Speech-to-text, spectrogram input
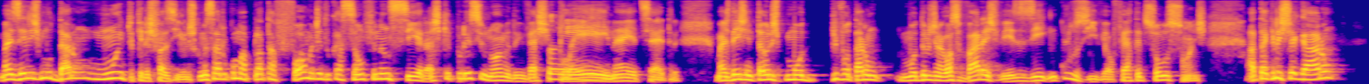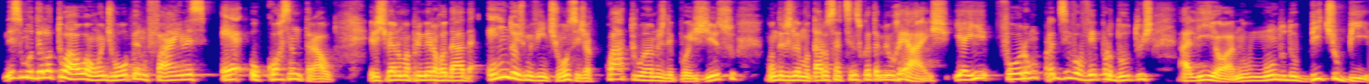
Mas eles mudaram muito o que eles faziam. Eles começaram com uma plataforma de educação financeira. Acho que é por esse o nome do Invest Play, Play, né, etc. Mas desde então eles pivotaram o modelo de negócio várias vezes e, inclusive, a oferta de soluções. Até que eles chegaram nesse modelo atual, onde o Open Finance é o core central. Eles tiveram uma primeira rodada em 2021, ou seja, quatro anos depois disso, quando eles levantaram 750 mil reais. E aí foram para desenvolver produtos ali, ó, no mundo do B2B.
